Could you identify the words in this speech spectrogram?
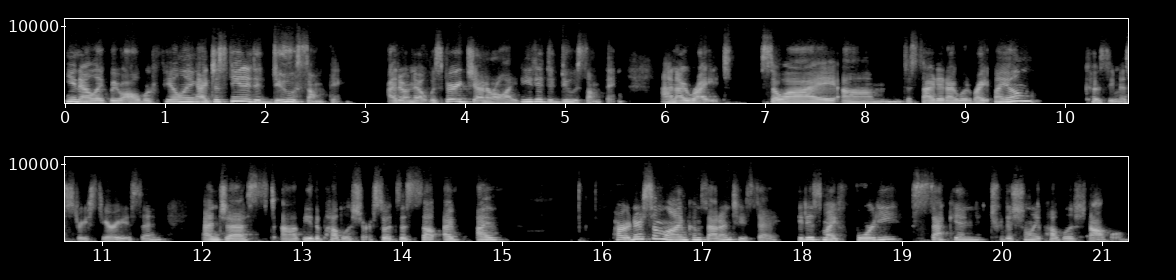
you know, like we all were feeling. I just needed to do something. I don't know. It was very general. I needed to do something, and I write. So I um, decided I would write my own cozy mystery series and and just uh, be the publisher. So it's a self. I've I've Partners in Lime comes out on Tuesday. It is my 42nd traditionally published novel.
